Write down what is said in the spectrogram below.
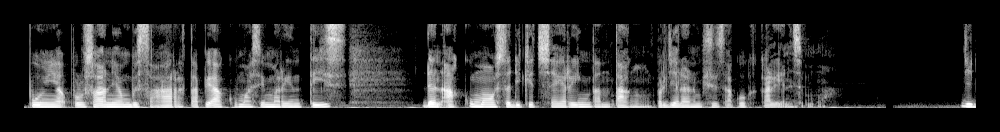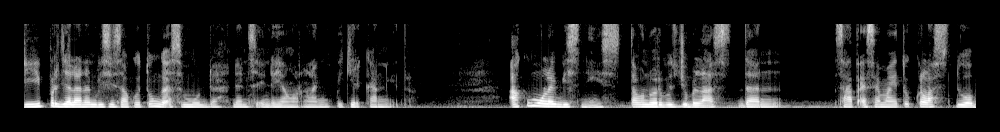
punya perusahaan yang besar, tapi aku masih merintis dan aku mau sedikit sharing tentang perjalanan bisnis aku ke kalian semua. Jadi perjalanan bisnis aku itu nggak semudah dan seindah yang orang lain pikirkan gitu aku mulai bisnis tahun 2017 dan saat SMA itu kelas 12.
